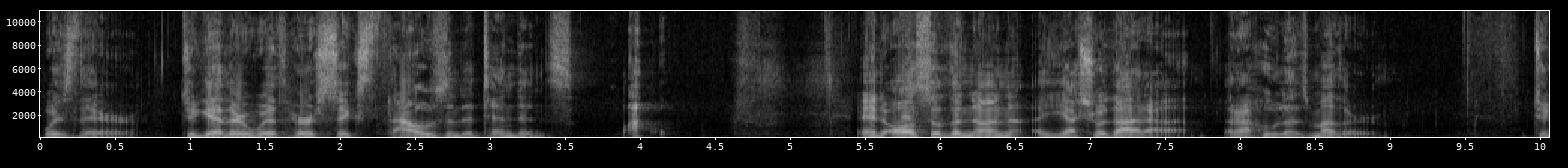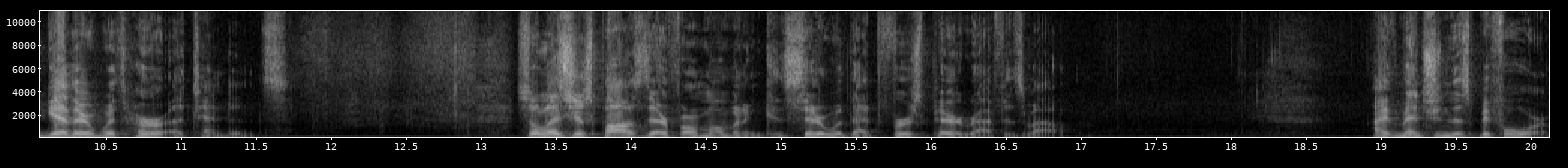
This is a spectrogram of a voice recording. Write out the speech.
was there, together with her 6,000 attendants. Wow. And also the nun Yashodhara, Rahula's mother, together with her attendants. So let's just pause there for a moment and consider what that first paragraph is about. I've mentioned this before.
